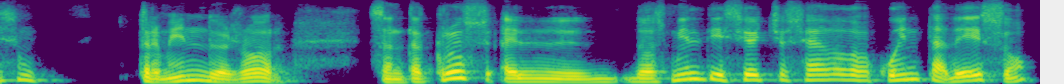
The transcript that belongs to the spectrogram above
es un tremendo error. Santa Cruz, el 2018 se ha dado cuenta de eso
